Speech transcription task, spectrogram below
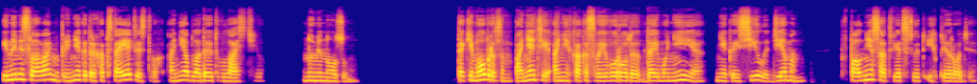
Иными словами, при некоторых обстоятельствах они обладают властью, нуминозум. Таким образом, понятие о них как о своего рода даймония, некая сила, демон, вполне соответствует их природе.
